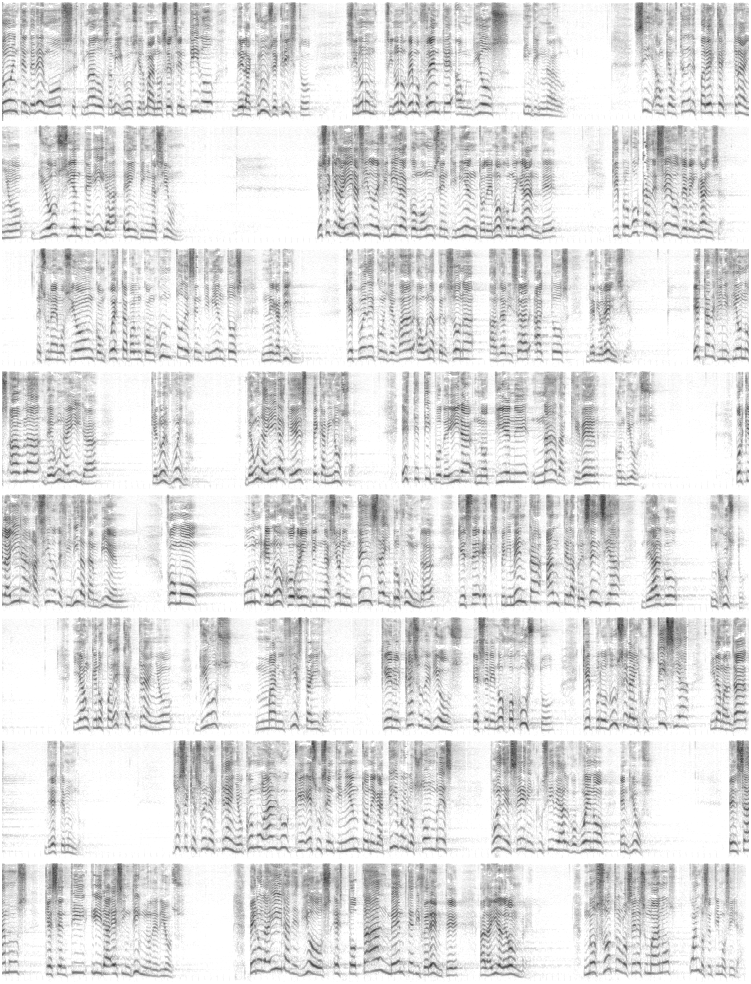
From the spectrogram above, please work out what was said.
no entenderemos, estimados amigos y hermanos, el sentido de la cruz de Cristo si no nos, vemos frente a un Dios indignado. Sí, aunque a ustedes les parezca extraño, Dios siente ira e indignación. Yo sé que la ira ha sido definida como un sentimiento de enojo muy grande que provoca deseos de venganza. Es una emoción compuesta por un conjunto de sentimientos negativos que puede conllevar a una persona a realizar actos de violencia. Esta definición nos habla de una ira que no es buena, de una ira que es pecaminosa. Este tipo de ira no tiene nada que ver con Dios. Porque la ira ha sido definida también como un enojo e indignación intensa y profunda que se experimenta ante la presencia de algo injusto. Y aunque nos parezca extraño, Dios manifiesta ira, que en el caso de Dios es el enojo justo que produce la injusticia y la maldad de este mundo. Yo sé que suena extraño cómo algo que es un sentimiento negativo en los hombres puede ser inclusive algo bueno en Dios. Pensamos que sentir ira es indigno de Dios. Pero la ira de Dios es totalmente diferente a la ira del hombre. Nosotros los seres humanos, ¿cuándo sentimos ira?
